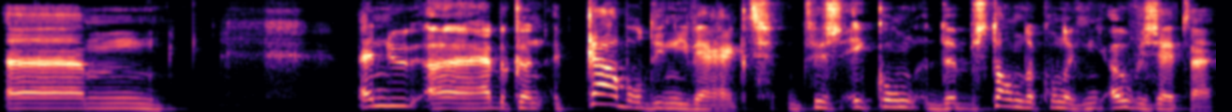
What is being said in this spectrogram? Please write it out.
Um, en nu uh, heb ik een kabel die niet werkt. Dus ik kon de bestanden kon ik niet overzetten.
